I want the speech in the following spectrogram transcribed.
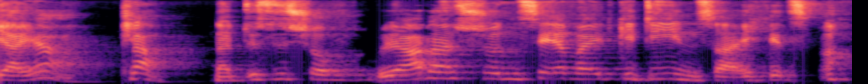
Ja, ja, klar. Na, das ist schon, ja, das ist schon sehr weit gedient, sage ich jetzt mal.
